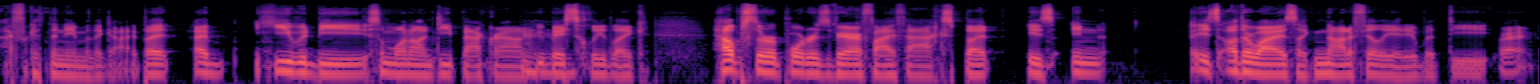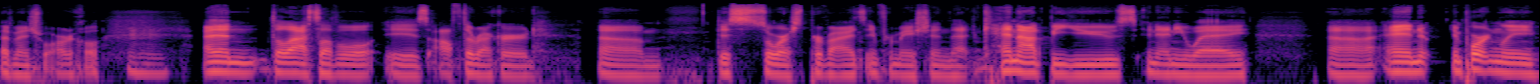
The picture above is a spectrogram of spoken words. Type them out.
I forget the name of the guy, but I, he would be someone on deep background who Mhm. basically like helps the reporters verify facts, but is in is otherwise like not affiliated with the Right. eventual article. Mhm. And then the last level is off the record. Um, this source provides information that cannot be used in any way, uh, and importantly,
